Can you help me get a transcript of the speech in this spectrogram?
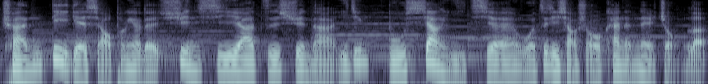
传递给小朋友的讯息啊、资讯啊，已经不像以前我自己小时候看的那种了。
